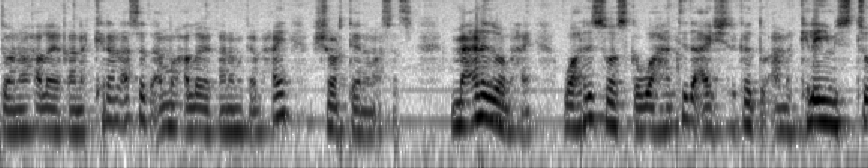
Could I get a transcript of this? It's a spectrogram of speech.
doonaa. Waxaa loo yaqaana current asset ama waxaa loo yaqaana marka maxay? Short term assets macnahedu waa maxay? Waa resourceka waa hantida ay shirkadu ama claimisto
